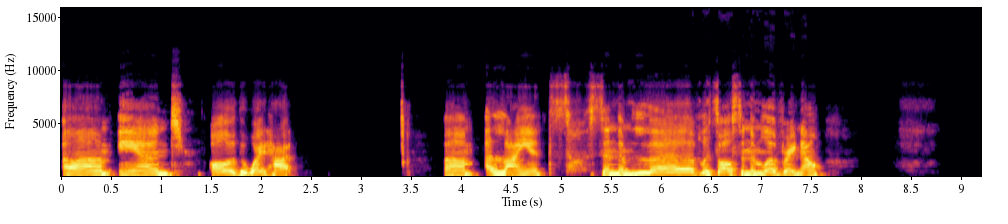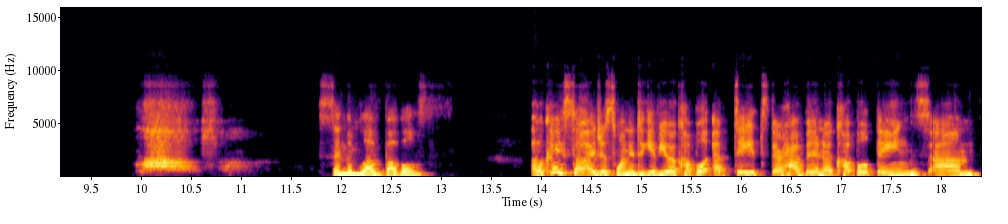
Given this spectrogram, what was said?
um, and all of the white hat um, alliance. Send them love. Let's all send them love right now. Love. Send them love bubbles. Okay, so I just wanted to give you a couple updates. There have been a couple things. Um,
